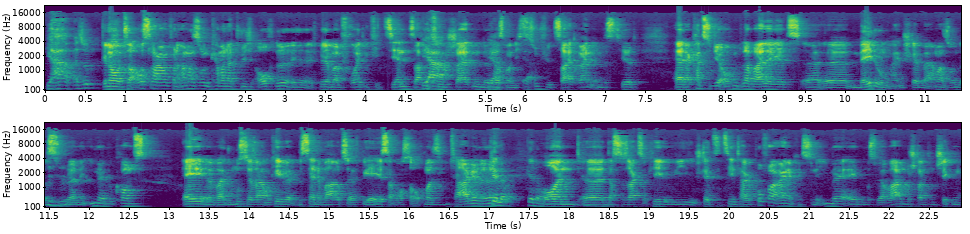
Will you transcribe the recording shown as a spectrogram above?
ja, also. Genau, zur Auslagerung von Amazon kann man natürlich auch, ne, ich bin ja mal Freund, effizient Sachen ja, zu gestalten, ne, ja, dass man nicht ja. zu viel Zeit rein investiert. Äh, da kannst du dir auch mittlerweile jetzt äh, äh Meldungen einstellen bei Amazon, dass mhm. du eine E-Mail bekommst ey, äh, weil du musst ja sagen, okay, bis deine Ware zur FBA ist, dann brauchst du auch mal sieben Tage, ne? Genau, genau. Und äh, dass du sagst, okay, irgendwie stellst du zehn Tage Puffer ein, dann kriegst du eine E-Mail, ey, du musst wieder Warenbestand hinschicken,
